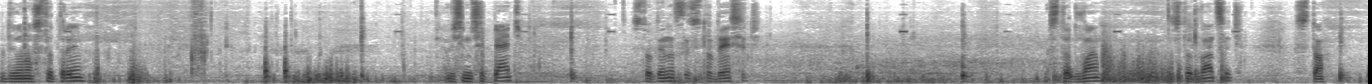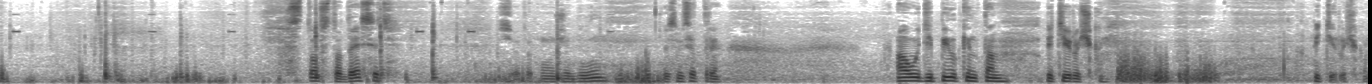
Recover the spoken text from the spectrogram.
93, 85, 111, 110, 102, 120, 100. 100, 110. Все, так вже було. 83. Audi Pilkington п'ятірочка. П'ятірочка.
